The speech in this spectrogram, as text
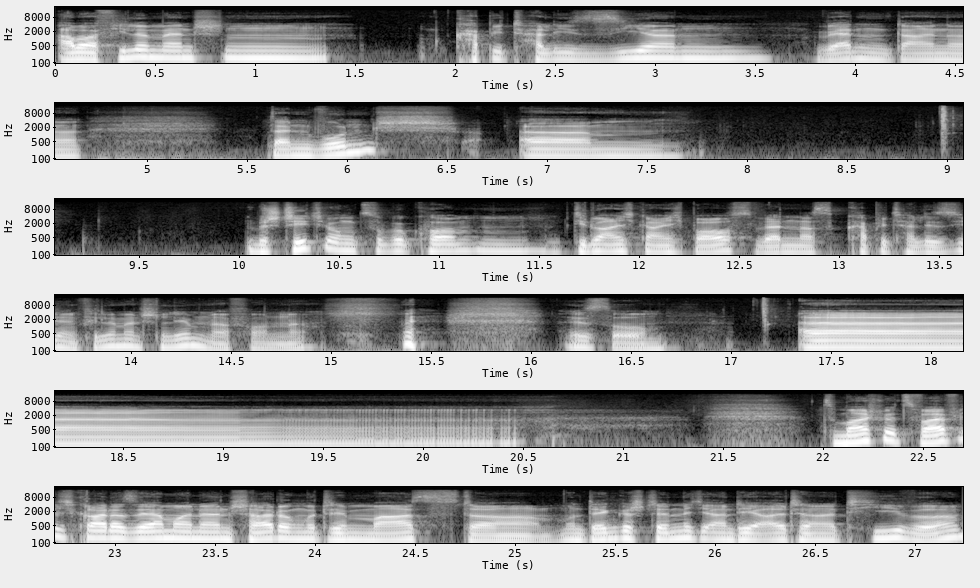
Aber viele Menschen kapitalisieren, werden deine, deinen Wunsch, ähm, Bestätigung zu bekommen, die du eigentlich gar nicht brauchst, werden das kapitalisieren. Viele Menschen leben davon, ne? Ist so. Äh, zum Beispiel zweifle ich gerade sehr an meiner Entscheidung mit dem Master und denke ständig an die Alternative,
